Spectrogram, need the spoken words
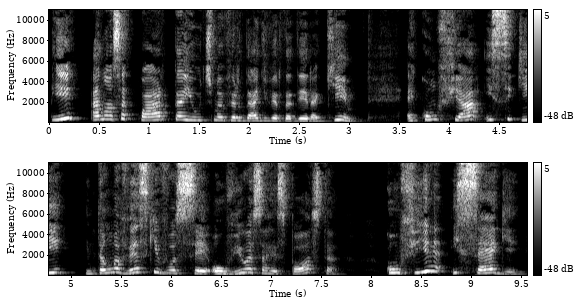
E a nossa quarta e última verdade verdadeira aqui é confiar e seguir. Então, uma vez que você ouviu essa resposta, confia e segue.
